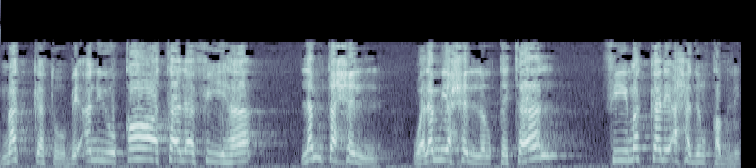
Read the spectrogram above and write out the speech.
مكة بأن يقاتل فيها لم تحل ولم يحل القتال في مكة لأحد قبلي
